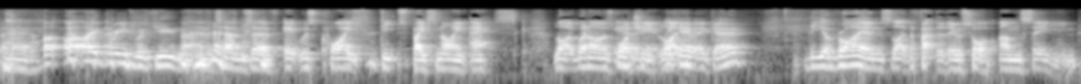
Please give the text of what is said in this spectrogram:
but there we are. I, I agreed with you, man, in terms of it was quite Deep Space Nine esque. Like when I was Yeah, watching they- it, like they gave it a go. the Orions, like the fact that they were sort of unseen,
